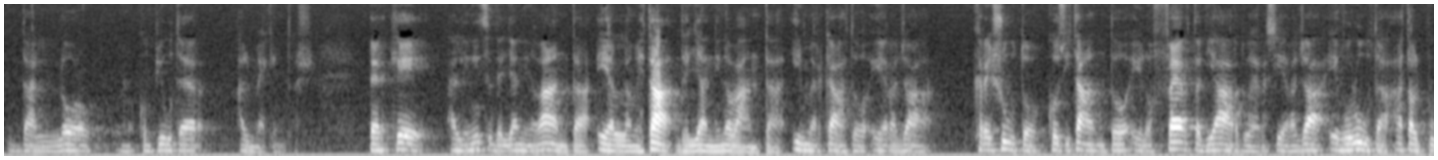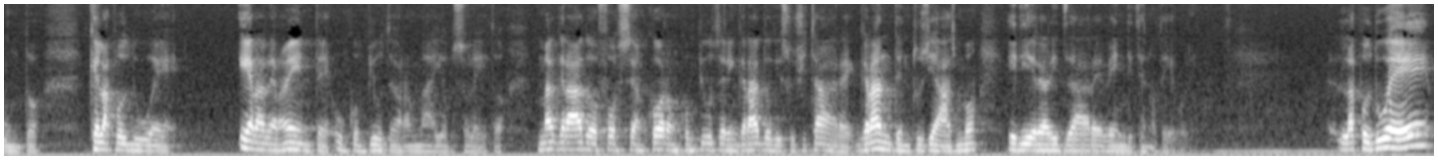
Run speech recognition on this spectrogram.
dal loro computer al Macintosh, perché all'inizio degli anni 90 e alla metà degli anni 90 il mercato era già cresciuto così tanto e l'offerta di hardware si era già evoluta a tal punto che l'Apple II era veramente un computer ormai obsoleto, malgrado fosse ancora un computer in grado di suscitare grande entusiasmo e di realizzare vendite notevoli. L'Apple IIe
